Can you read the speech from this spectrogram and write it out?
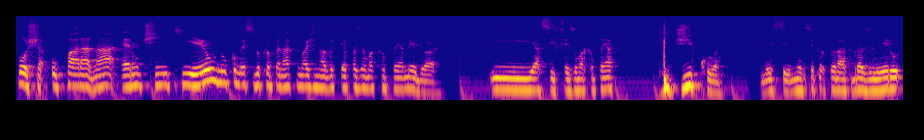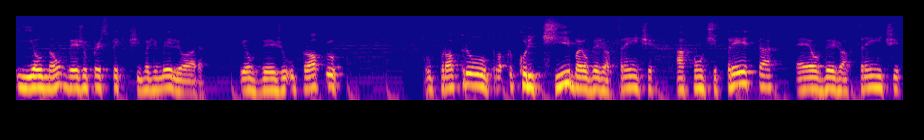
poxa, o Paraná era um time que eu no começo do campeonato imaginava que ia fazer uma campanha melhor. E assim, fez uma campanha ridícula nesse, nesse campeonato brasileiro e eu não vejo perspectiva de melhora. Eu vejo o próprio o próprio, o próprio Curitiba eu vejo à frente, a Ponte Preta é, eu vejo à frente.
